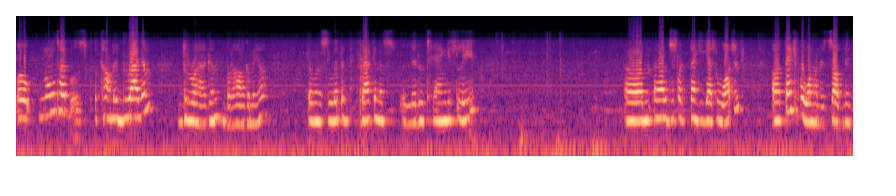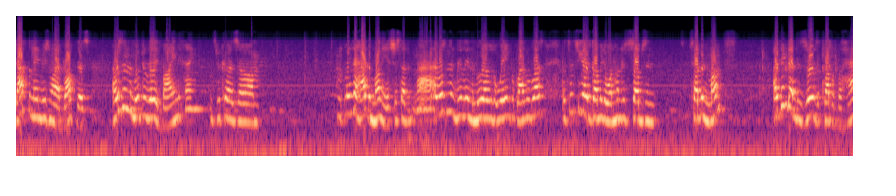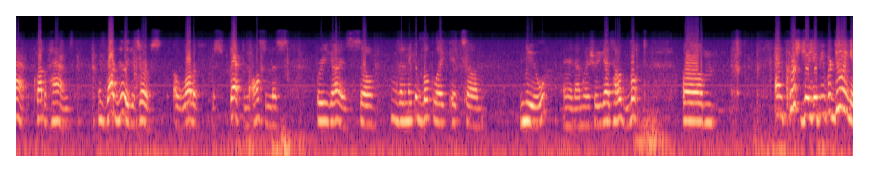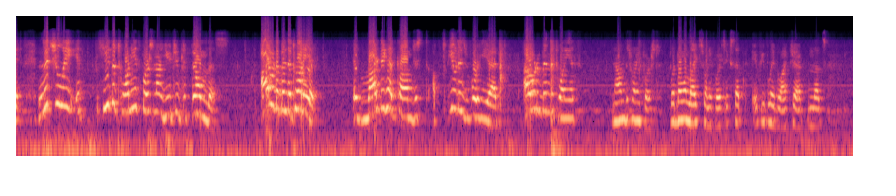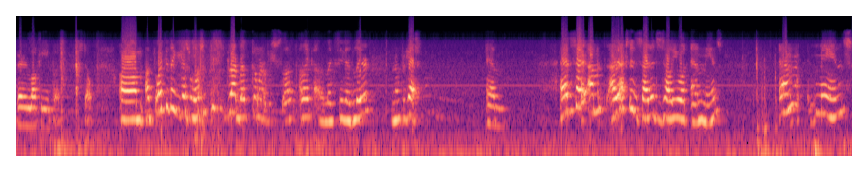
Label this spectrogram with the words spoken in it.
Well, normal type was a common dragon. Dragon, Dragamia. So I'm gonna slip it back in this little tangy sleeve. Um, and I would just like to thank you guys for watching. Uh, thank you for 100 subs. I mean, that's the main reason why I bought this. I wasn't in the mood to really buy anything. It's because um, it means I had the money. It's just that nah, I wasn't really in the mood. I was waiting for Plasma Blast. But since you guys got me to 100 subs in seven months, I think that deserves a clap of a hand, clap of hands, and that really deserves a lot of respect and awesomeness for you guys. So I'm gonna make it look like it's um new, and I'm gonna show you guys how it looked. Um, and curse JJP for doing it. Literally, it he's the 20th person on YouTube to film this. I would have been the 20th if my thing had come just a few days before he had. I would have been the 20th. Now I'm the 21st. But no one likes 21st except if you play blackjack, and that's very lucky, but still. Um, I'd like to thank you guys for watching. Subscribe, rest, comment, or I like, I'd like to see you guys later. And don't forget, um, I decided, I'm, I actually decided to tell you what M means. M means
